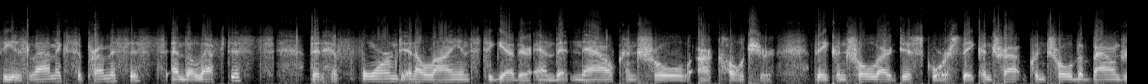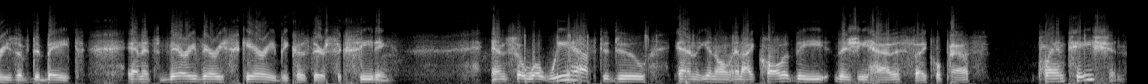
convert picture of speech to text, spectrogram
the Islamic supremacists and the leftists that have formed an alliance together and that now control our culture. They control our discourse. They contra- control the boundaries of debate. And it's very, very scary because they're succeeding. And so what we have to do, and you know, and I call it the, the jihadist psychopath plantation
